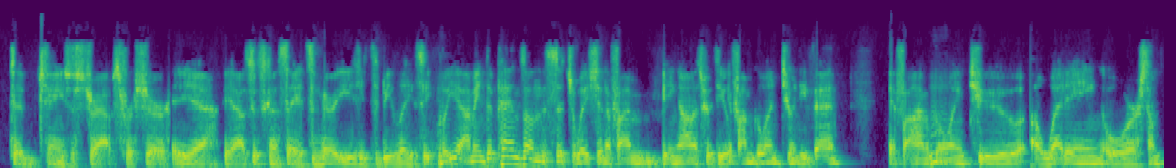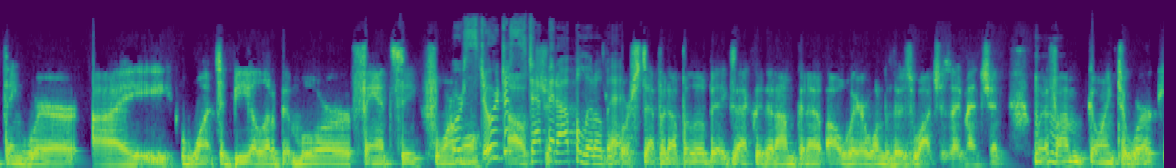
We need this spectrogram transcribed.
to change the straps for sure. Yeah, yeah. I was just gonna say it's very easy to be lazy, but yeah, I mean, depends on the situation. If I'm being honest with you, if I'm going to an event if I'm mm-hmm. going to a wedding or something where I want to be a little bit more fancy, formal, or, or just I'll step it up a little bit, or step it up a little bit, exactly. That I'm gonna, I'll wear one of those watches I mentioned. But mm-hmm. if I'm going to work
